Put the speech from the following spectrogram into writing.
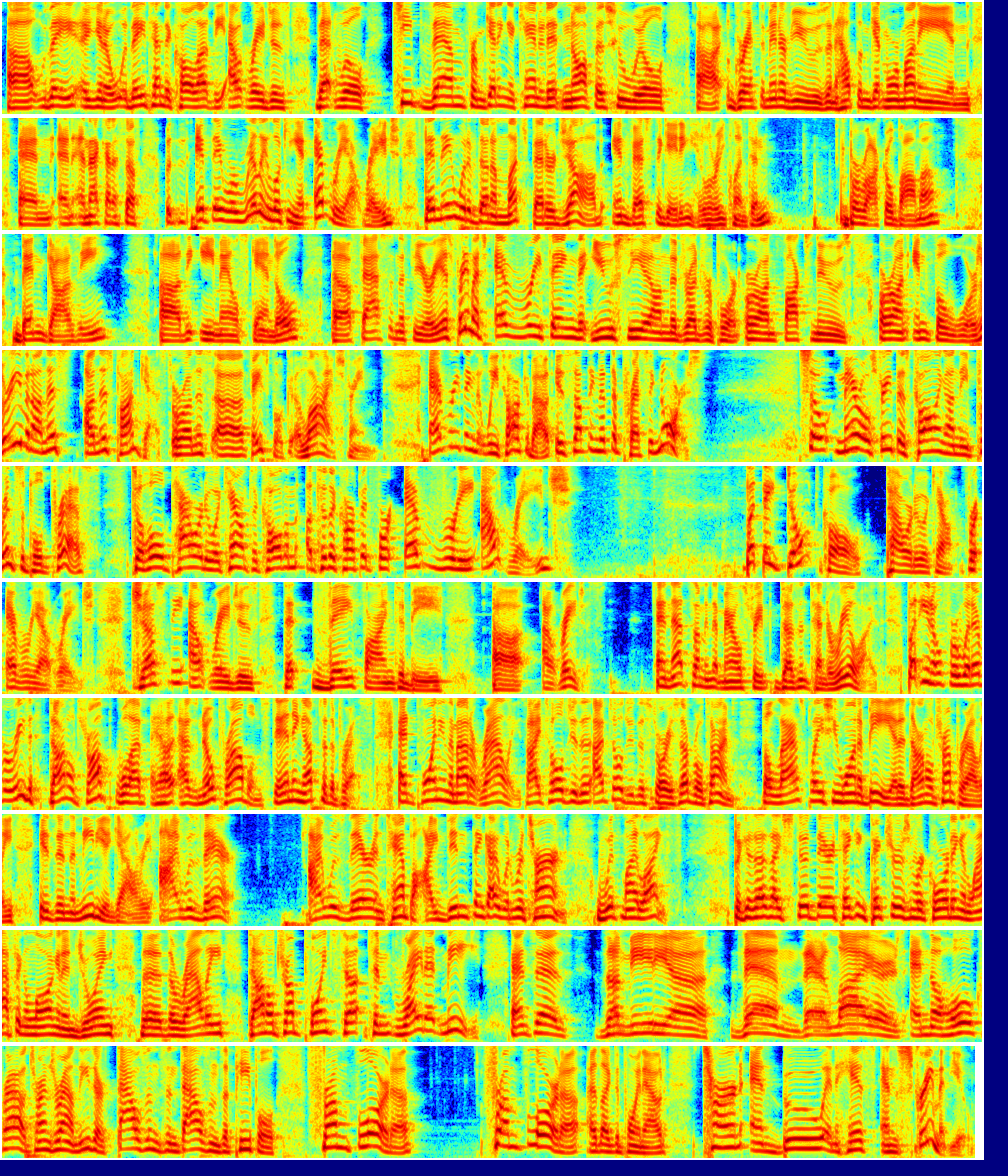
Uh, they, uh, you know, they tend to call out the outrages that will keep them from getting a candidate in office who will uh, grant them interviews and help them get more money and and and and that kind of stuff. If they were really looking at every outrage, then they would have done a much better job investigating Hillary Clinton, Barack Obama, Benghazi, uh, the email scandal, uh, Fast and the Furious, pretty much everything that you see on the Drudge Report or on Fox News or on Infowars or even on this on this podcast or on this uh, Facebook live stream. Everything that we talk about is something that the press ignores. So Meryl Streep is calling on the principled press to hold power to account to call them to the carpet for every outrage. But they don't call power to account for every outrage, just the outrages that they find to be uh, outrageous. And that's something that Meryl Streep doesn't tend to realize. But you know, for whatever reason, Donald Trump will have has no problem standing up to the press and pointing them out at rallies. I told you that I've told you this story several times. The last place you want to be at a Donald Trump rally is in the media gallery. I was there. I was there in Tampa. I didn't think I would return with my life because as I stood there taking pictures and recording and laughing along and enjoying the, the rally, Donald Trump points to, to right at me and says, the media, them, they're liars. And the whole crowd turns around. These are thousands and thousands of people from Florida. From Florida, I'd like to point out, turn and boo and hiss and scream at you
